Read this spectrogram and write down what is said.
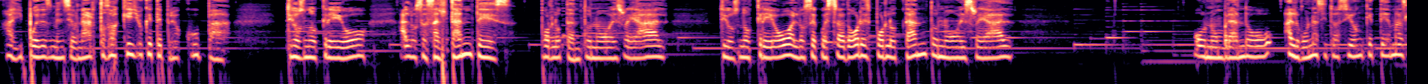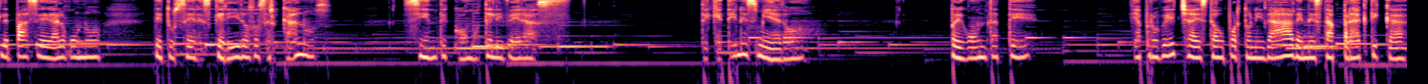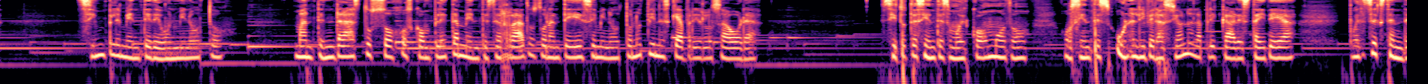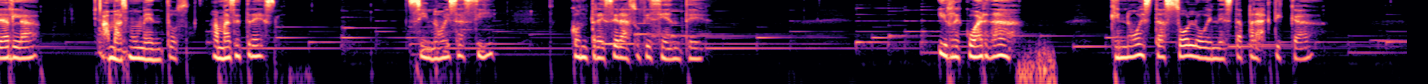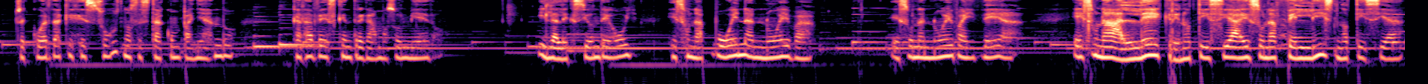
Ahí puedes mencionar todo aquello que te preocupa. Dios no creó a los asaltantes, por lo tanto no es real. Dios no creó a los secuestradores, por lo tanto no es real. O nombrando alguna situación que temas le pase a alguno de tus seres queridos o cercanos. Siente cómo te liberas. ¿De qué tienes miedo? Pregúntate y aprovecha esta oportunidad en esta práctica simplemente de un minuto. Mantendrás tus ojos completamente cerrados durante ese minuto, no tienes que abrirlos ahora. Si tú te sientes muy cómodo o sientes una liberación al aplicar esta idea, puedes extenderla a más momentos, a más de tres. Si no es así, con tres será suficiente. Y recuerda que no estás solo en esta práctica. Recuerda que Jesús nos está acompañando cada vez que entregamos un miedo. Y la lección de hoy es una buena nueva, es una nueva idea, es una alegre noticia, es una feliz noticia,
